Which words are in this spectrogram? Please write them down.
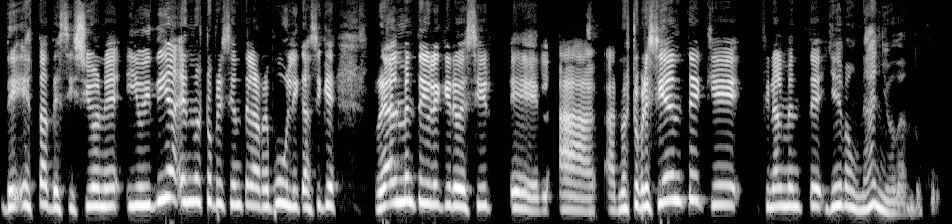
de estas decisiones y hoy día es nuestro presidente de la República. Así que realmente yo le quiero decir eh, a, a nuestro presidente que finalmente lleva un año dando jugo.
